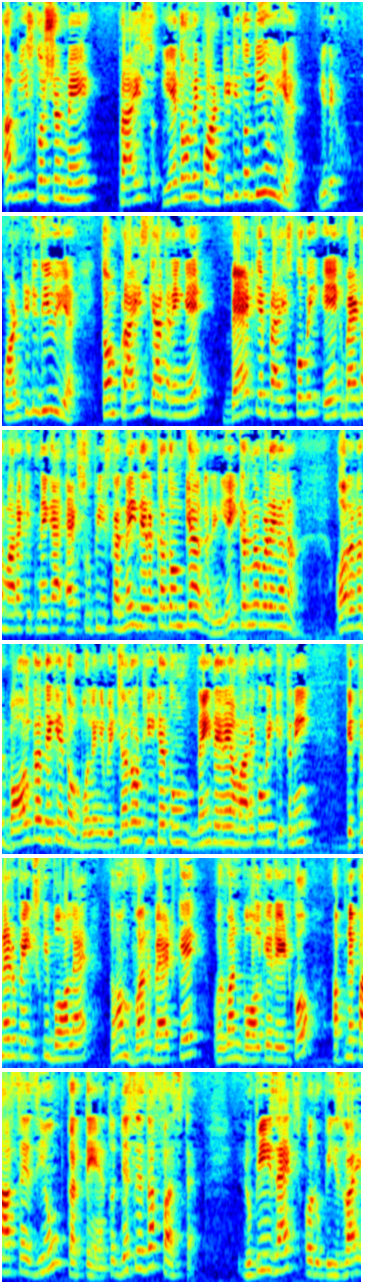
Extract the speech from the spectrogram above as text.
अब इस क्वेश्चन में प्राइस ये तो हमें क्वांटिटी तो दी हुई है। ये देखो क्वांटिटी दी हुई है। तो हम प्राइस क्या करेंगे? बैट के प्राइस को भाई एक बैट हमारा कितने का एक्स रुपीज़ का नहीं दे रखा तो हम क्या करें? यही करना पड़ेगा ना। और अगर बॉल का देखें तो हम बोलेंगे भाई, चलो ठीक है, तुम नहीं दे रहे हमारे को भी कितनी, कितने रुपए की बॉल है? तो हम वन बैट के और वन बॉल के रेट को अपने पास से एज्यूम करते हैं। तो this is the first step rupees X और रुपीज़ वाई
